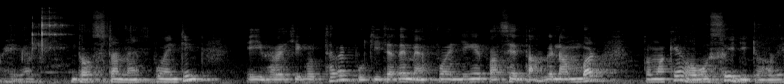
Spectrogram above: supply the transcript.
হয়ে গেল। দশটা ম্যাপ পয়েন্টিং। এইভাবে কি করতে হবে? প্রতিটাতে ম্যাপ পয়েন্টিংয়ের পাশে দাগ নাম্বার তোমাকে অবশ্যই দিতে হবে।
